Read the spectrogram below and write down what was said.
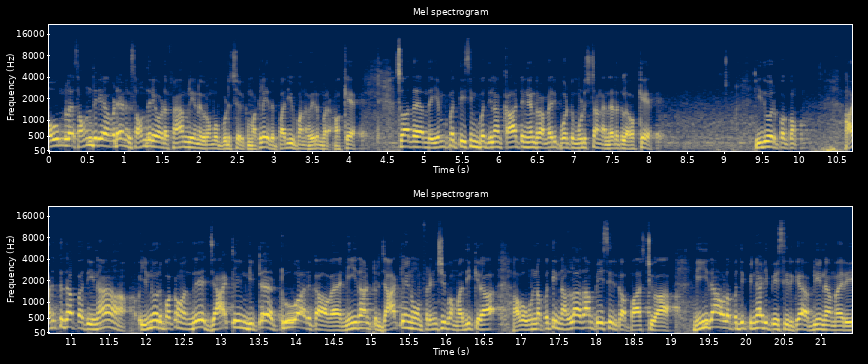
அவங்கள சௌந்தர்யா விட எனக்கு சௌந்தர்யாவோட ஃபேமிலி எனக்கு ரொம்ப பிடிச்சிருக்கு. மக்களே இதை பதிவு பண்ண விரும்புகிறேன் ஓகே ஸோ அதை அந்த எம்பத்தி சிம்பத்திலாம் காட்டுங்கன்ற மாதிரி போட்டு முடிச்சிட்டாங்க அந்த இடத்துல. ஓகே இது ஒரு பக்கம். அடுத்ததாக பார்த்தீங்கன்னா இன்னொரு பக்கம் வந்து ஜாக்லின் கிட்ட ட்ரூவாக இருக்கா அவ? நீ தான் ஜாக்லின் உன் ஃப்ரெண்ட்ஷிப்பை மதிக்கிறா? அவள் உன்னை பற்றி நல்லா தான் பேசியிருக்கா பாசிட்டிவா நீ தான் அவளை பற்றி பின்னாடி பேசியிருக்க அப்படின்ன மாதிரி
